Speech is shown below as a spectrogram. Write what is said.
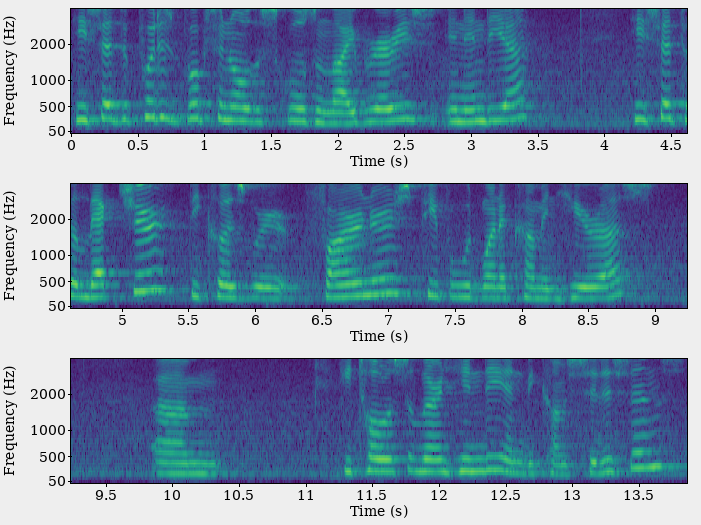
He said to put his books in all the schools and libraries in India. He said to lecture because we're foreigners, people would want to come and hear us. Um, he told us to learn Hindi and become citizens.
